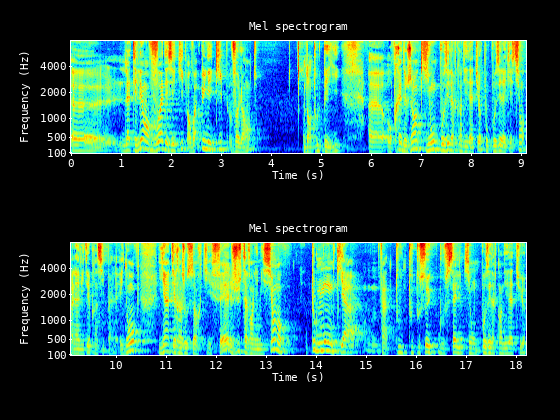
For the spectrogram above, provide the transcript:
euh, la télé envoie des équipes, envoie une équipe volante dans tout le pays euh, auprès de gens qui ont posé leur candidature pour poser la question à l'invité principal. Et donc, il y a un tirage au sort qui est fait juste avant l'émission. Tout le monde qui a, enfin, tous ceux ou celles qui ont posé leur candidature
